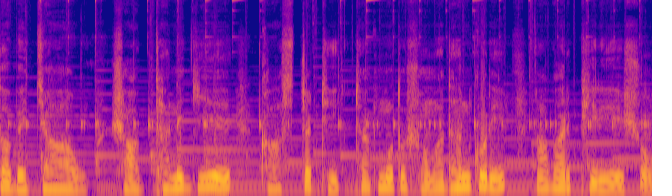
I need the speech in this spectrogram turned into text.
তবে যাও, সাবধানে গিয়ে কাজটা ঠিকঠাক মতো সমাধান করে আবার ফিরে এসো।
